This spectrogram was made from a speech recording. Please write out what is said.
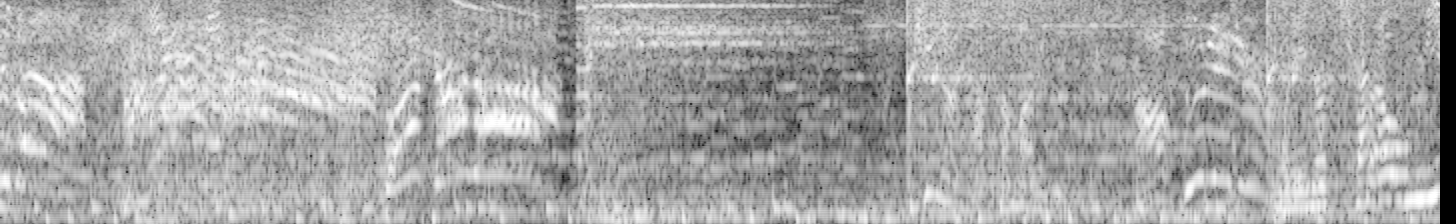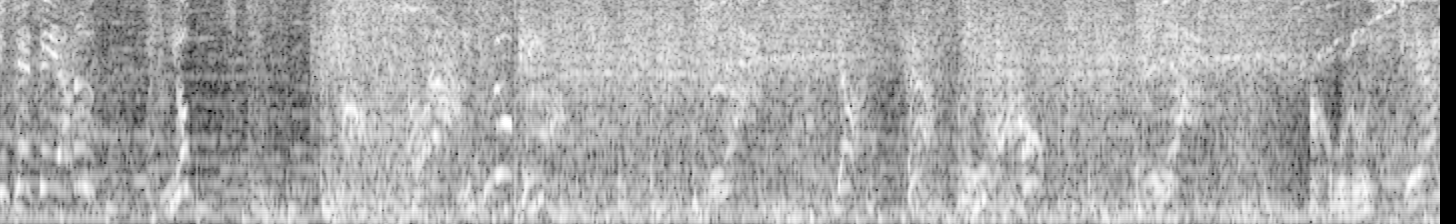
るぞ！バカな！気が高まる。溢れる俺の力を見せてやる！よっ！ら行くぞ！殺してやる！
